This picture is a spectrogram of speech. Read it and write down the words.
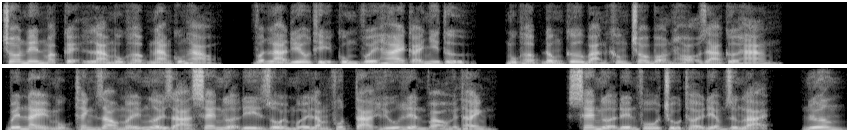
Cho nên mặc kệ là mục hợp nam cũng hảo, vẫn là điêu thị cùng với hai cái nhi tử, mục hợp đồng cơ bản không cho bọn họ ra cửa hàng. Bên này mục thanh giao mấy người giá xe ngựa đi rồi 15 phút tả hữu liền vào huyện thành. Xe ngựa đến phố chủ thời điểm dừng lại, nương,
